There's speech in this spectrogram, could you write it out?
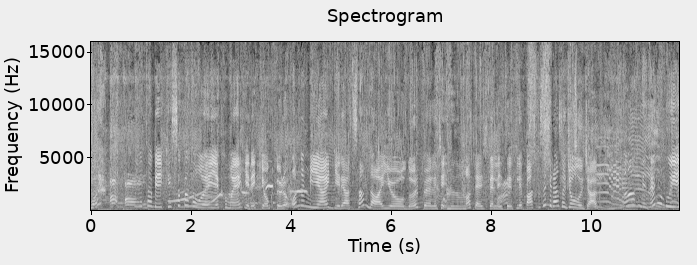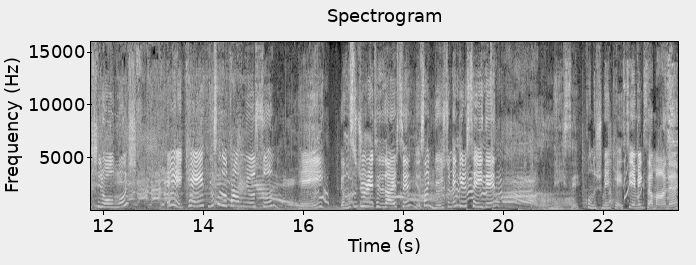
Ve tabii ki spatula'ya yakmaya gerek yoktur. Onu Mia'ya geri atsam daha iyi olur. Böylece inanılmaz derecede lezzetli pastası biraz acı olacak. Ah, neden bu yeşil olmuş? Hey Kate nasıl utanmıyorsun? Hey ya nasıl cüret edersin? Ya sen gözüme girseydin. Neyse konuşmayı kes yemek zamanı.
